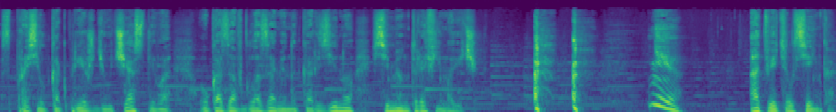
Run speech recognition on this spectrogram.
спросил, как прежде участливо, указав глазами на корзину Семен Трофимович. «Не», — ответил Сенька.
